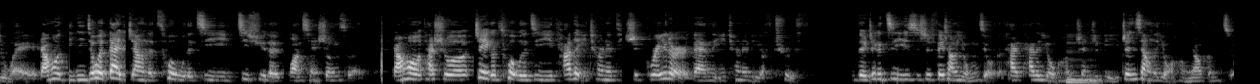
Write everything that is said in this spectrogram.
以为，然后你就会带着这样的错误的记忆继续的往前生存。然后他说，这个错误的记忆，它的 eternity 是 greater than the eternity of truth。对，这个记忆是是非常永久的，它它的永恒甚至比真相的永恒要更久。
